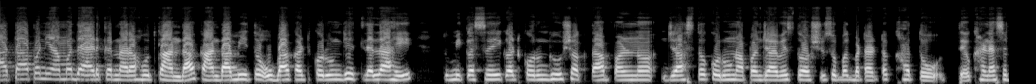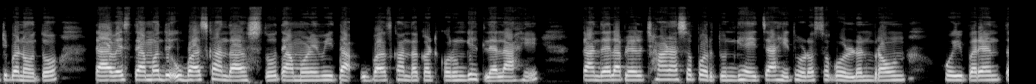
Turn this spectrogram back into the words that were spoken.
आता आपण यामध्ये ऍड करणार आहोत कांदा. कांदा मी इथं उभा कट करून घेतलेला आहे. तुम्ही कसंही कट करून घेऊ शकता पण जास्त करून आपण ज्यावेळेस दोशी सोबत बटाटा खातो ते खाण्यासाठी बनवतो त्यावेळेस त्यामध्ये उभाच कांदा असतो. त्यामुळे मी त्या उभाच कांदा कट करून घेतलेला आहे. कांद्याला आपल्याला छान असं परतून घ्यायचं आहे. थोडंसं गोल्डन ब्राऊन होईपर्यंत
